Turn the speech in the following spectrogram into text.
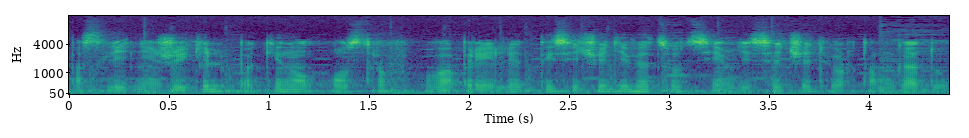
Последний житель покинул остров в апреле 1974 году.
